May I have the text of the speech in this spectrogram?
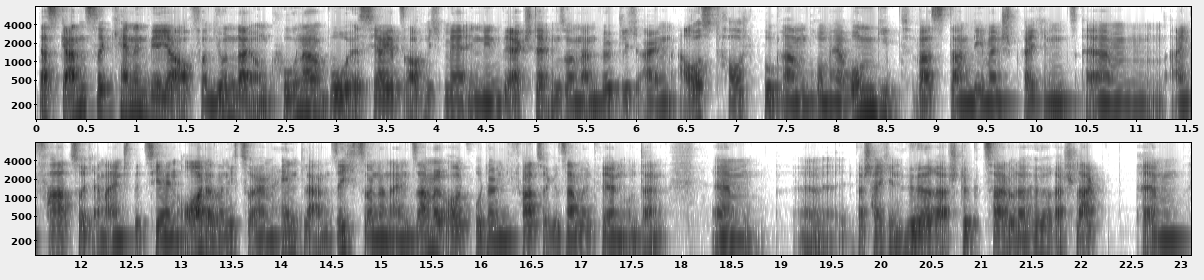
Das Ganze kennen wir ja auch von Hyundai und Kona, wo es ja jetzt auch nicht mehr in den Werkstätten, sondern wirklich ein Austauschprogramm drumherum gibt, was dann dementsprechend ähm, ein Fahrzeug an einen speziellen Ort, also nicht zu einem Händler an sich, sondern einen Sammelort, wo dann die Fahrzeuge gesammelt werden und dann ähm, äh, wahrscheinlich in höherer Stückzahl oder höherer Schlagtaktung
